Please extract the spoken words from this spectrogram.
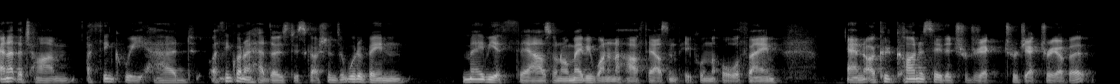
And at the time, I think we had, I think when I had those discussions, it would have been maybe a thousand or maybe one and a half thousand people in the Hall of Fame. And I could kind of see the traje- trajectory of it.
